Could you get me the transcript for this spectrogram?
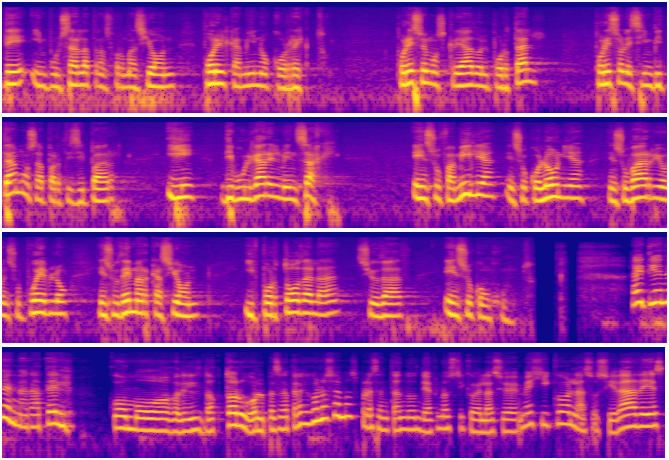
de impulsar la transformación por el camino correcto. Por eso hemos creado el portal, por eso les invitamos a participar y divulgar el mensaje en su familia, en su colonia, en su barrio, en su pueblo, en su demarcación y por toda la ciudad en su conjunto. Ahí tienen a Gatel como el doctor Hugo López Gatel que conocemos, presentando un diagnóstico de la Ciudad de México, las sociedades,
